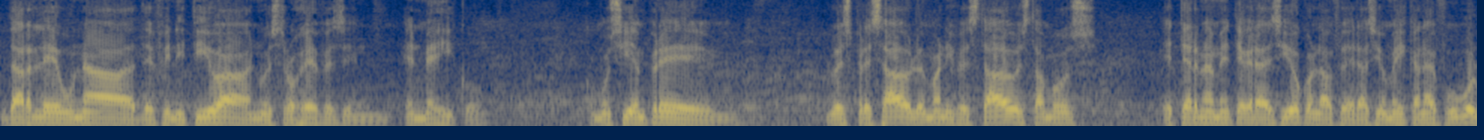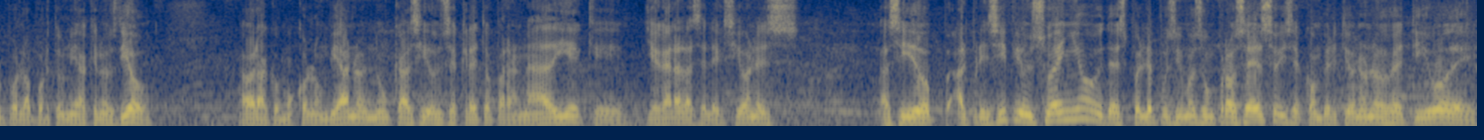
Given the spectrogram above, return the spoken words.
darle una definitiva a nuestros jefes en, en México. Como siempre lo he expresado, lo he manifestado, estamos eternamente agradecidos con la Federación Mexicana de Fútbol por la oportunidad que nos dio. Ahora, como colombiano, nunca ha sido un secreto para nadie que llegar a las elecciones ha sido al principio un sueño, después le pusimos un proceso y se convirtió en un objetivo de,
